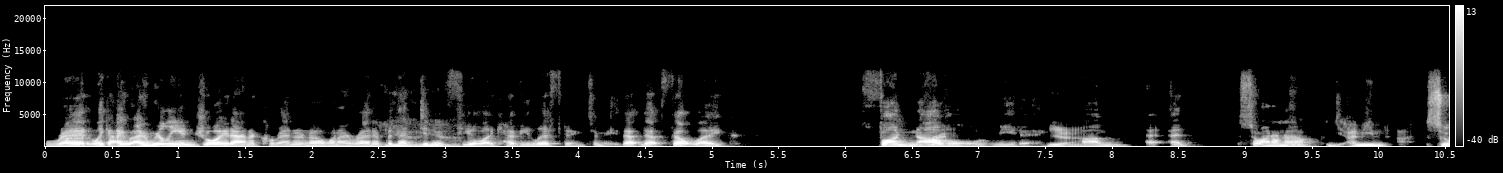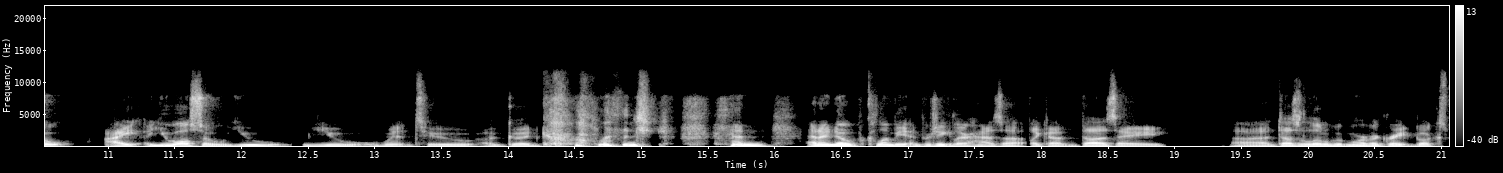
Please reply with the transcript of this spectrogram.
read? Like I, I really enjoyed Anna Karenina when I read it, but Yeah, that didn't yeah. feel like heavy lifting to me. That that felt like fun novel reading. Yeah. Um and so I don't know. I mean, so I you also you you went to a good college, and and I know Columbia in particular has a like a does a uh, does a little bit more of a great books.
